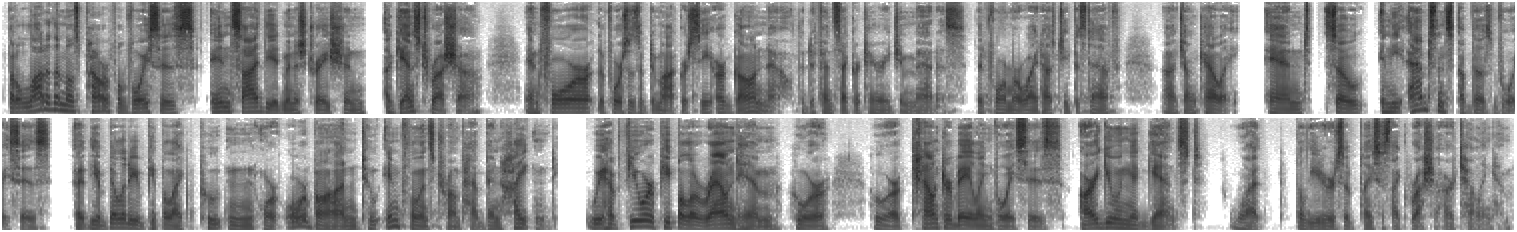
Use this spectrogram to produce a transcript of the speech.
But a lot of the most powerful voices inside the administration against Russia and for the forces of democracy are gone now. The Defense Secretary, Jim Mattis, the former White House Chief of Staff, uh, John Kelly. And so, in the absence of those voices, uh, the ability of people like Putin or Orban to influence Trump have been heightened we have fewer people around him who are who are countervailing voices arguing against what the leaders of places like Russia are telling him.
